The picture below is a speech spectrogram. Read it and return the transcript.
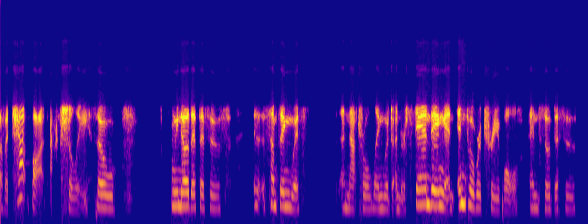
of a chatbot, actually. So we know that this is something with a natural language understanding and info retrieval. And so this is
